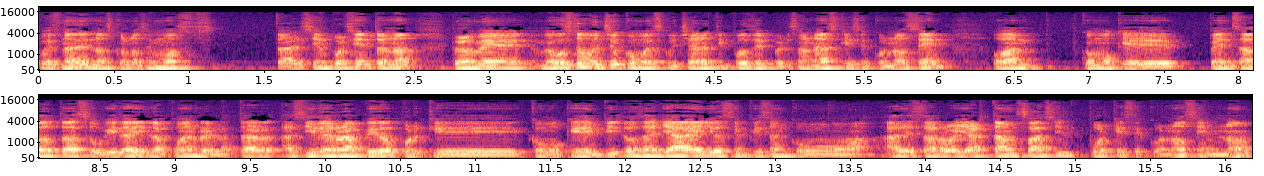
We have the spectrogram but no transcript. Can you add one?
pues nadie nos conocemos al 100%, ¿no? Pero me, me gusta mucho como escuchar a tipos de personas que se conocen o han como que pensado toda su vida y la pueden relatar así de rápido porque como que o ya ellos empiezan como a desarrollar tan fácil porque se conocen, ¿no?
